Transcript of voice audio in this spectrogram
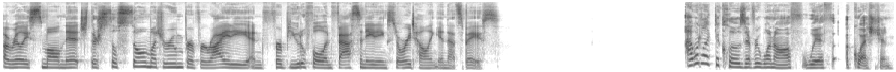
a really small niche, there's still so much room for variety and for beautiful and fascinating storytelling in that space. I would like to close everyone off with a question.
